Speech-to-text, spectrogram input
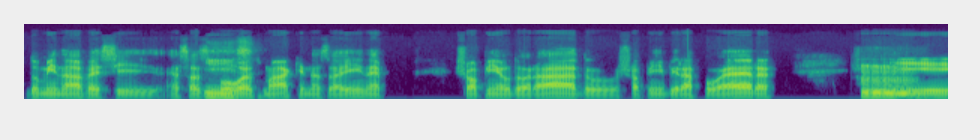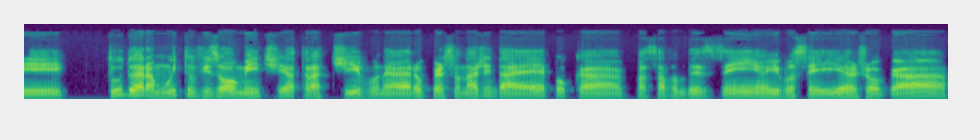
dominava esse, essas Isso. boas máquinas aí, né? Shopping Eldorado, Shopping Ibirapuera. e tudo era muito visualmente atrativo, né? Era o personagem da época, passava um desenho e você ia jogar.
